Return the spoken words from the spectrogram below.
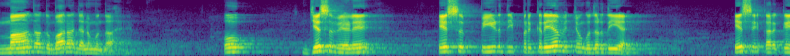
ਮਾਂ ਦਾ ਦੁਬਾਰਾ ਜਨਮ ਹੁੰਦਾ ਹੈ। ਉਹ ਜਿਸ ਵੇਲੇ ਇਸ ਪੀੜ ਦੀ ਪ੍ਰਕਿਰਿਆ ਵਿੱਚੋਂ ਗੁਜ਼ਰਦੀ ਹੈ ਇਸੇ ਕਰਕੇ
